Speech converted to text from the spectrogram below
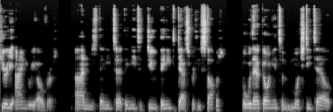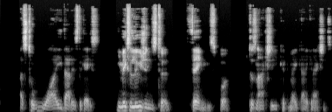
purely angry over it and they need to they need to do they need to desperately stop it, but without going into much detail as to why that is the case. He makes allusions to things, but doesn't actually make any connections.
